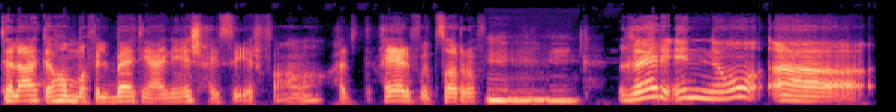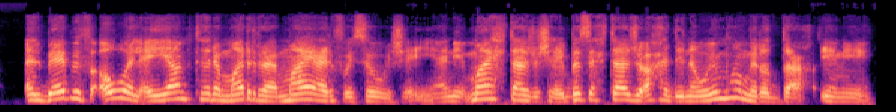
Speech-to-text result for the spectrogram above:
ثلاثة هم في البيت يعني إيش حيصير فاهمة؟ حيعرفوا يتصرفوا. غير إنه آه البيبي في أول أيام ترى مرة ما يعرفوا يسوي شيء يعني ما يحتاجوا شيء بس يحتاجوا أحد ينومهم يرضع يعني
